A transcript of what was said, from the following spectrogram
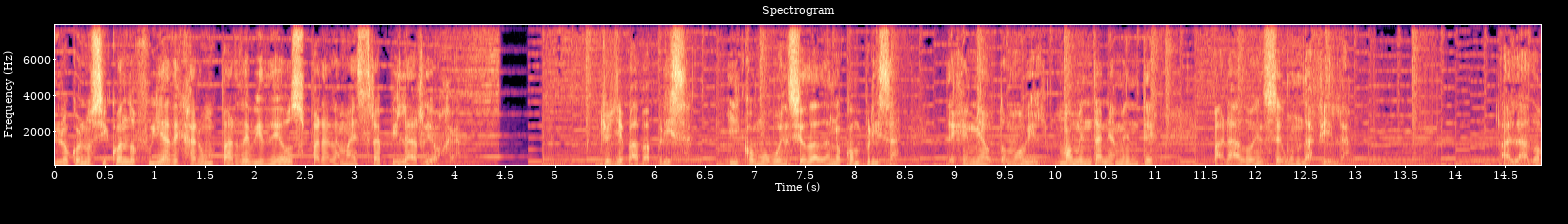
Lo conocí cuando fui a dejar un par de videos para la maestra Pilar Rioja. Yo llevaba prisa y como buen ciudadano con prisa, dejé mi automóvil momentáneamente parado en segunda fila. Al lado,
